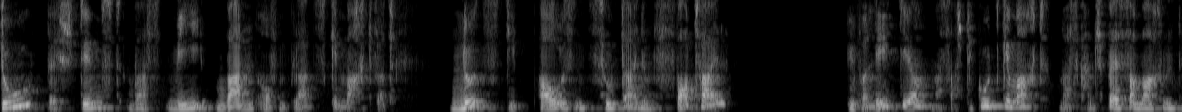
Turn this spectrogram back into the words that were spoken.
Du bestimmst, was wie wann auf dem Platz gemacht wird. Nutz die Pausen zu deinem Vorteil. Überleg dir, was hast du gut gemacht, was kannst du besser machen,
